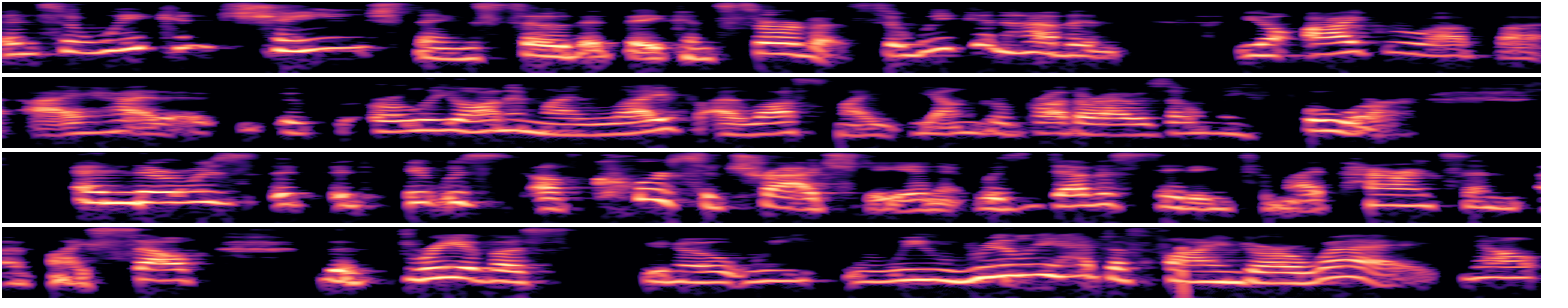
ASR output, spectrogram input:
And so we can change things so that they can serve us. So we can have an you know, I grew up, uh, I had early on in my life, I lost my younger brother. I was only four and there was it, it, was of course a tragedy and it was devastating to my parents and, and myself. The three of us you know we we really had to find our way. Now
